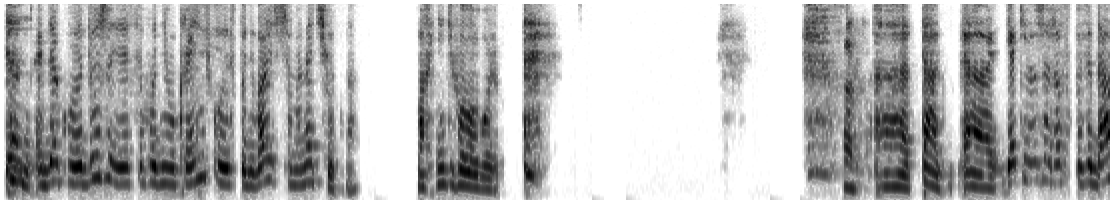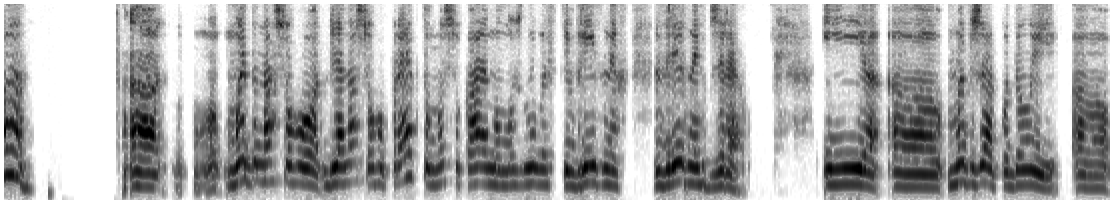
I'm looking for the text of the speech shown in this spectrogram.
дякую дуже. Я сьогодні українською. Сподіваюся, що мене чутно. Махніть головою. Так. Е, як я вже розповідала, ми до нашого для нашого проекту ми шукаємо можливості в різних з різних джерел. І е, ми вже подали е,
